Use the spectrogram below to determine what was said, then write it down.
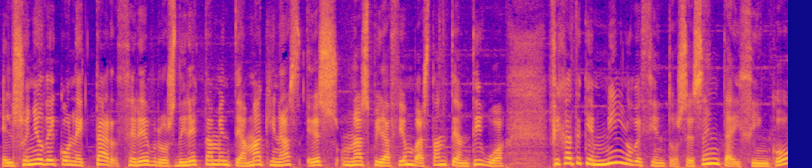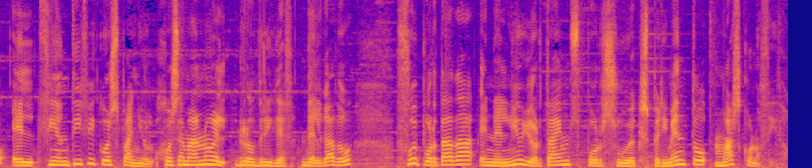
El sueño de conectar cerebros directamente a máquinas es una aspiración bastante antigua. Fíjate que en 1965 el científico español José Manuel Rodríguez Delgado fue portada en el New York Times por su experimento más conocido.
